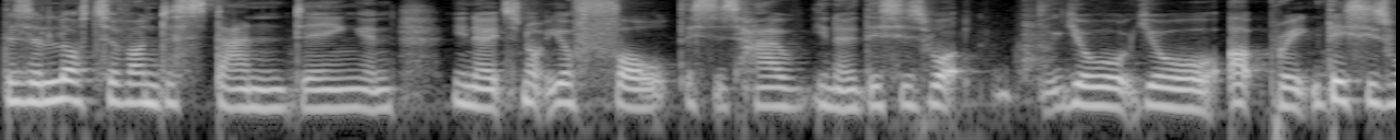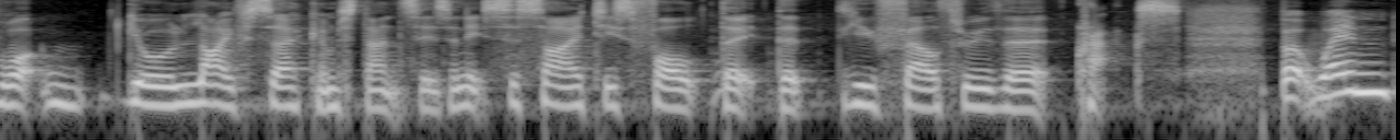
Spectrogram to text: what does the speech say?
There's a lot of understanding, and you know, it's not your fault. This is how you know. This is what your your upbringing. This is what your life circumstances, and it's society's fault that that you fell through the cracks. But when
